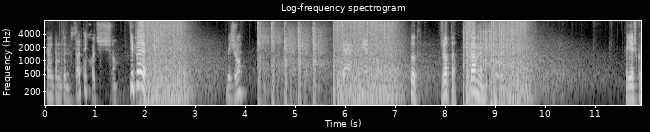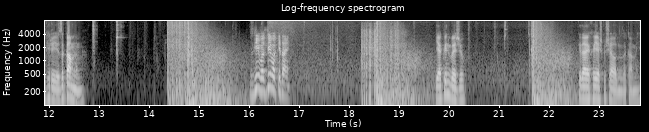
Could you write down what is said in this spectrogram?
А він там там стати хоче, чи що? Тіпи! Біжу. Де, метку. Тут, жовта, за камнем. Хаєшку хірію, за камнем. Зліва, зліва кидай. Як він вижив? Кидаю хаєшку ще одну за камінь.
